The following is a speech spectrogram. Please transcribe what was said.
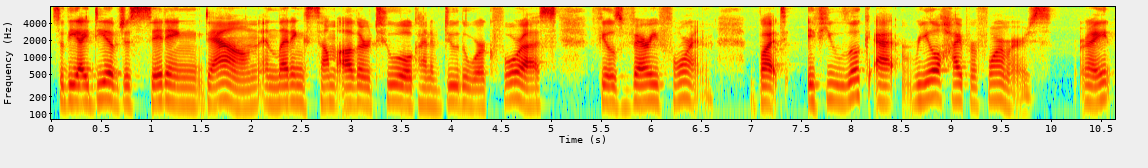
So, the idea of just sitting down and letting some other tool kind of do the work for us feels very foreign. But if you look at real high performers, right,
